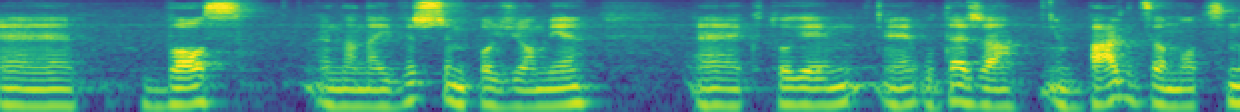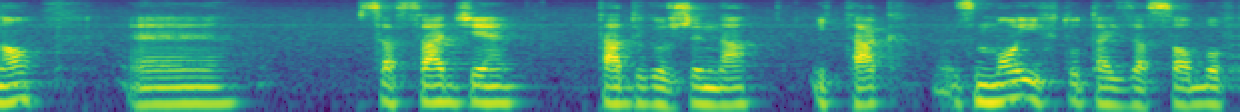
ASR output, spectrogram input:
e, boss na najwyższym poziomie, e, który uderza bardzo mocno, w zasadzie ta drużyna i tak z moich tutaj zasobów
